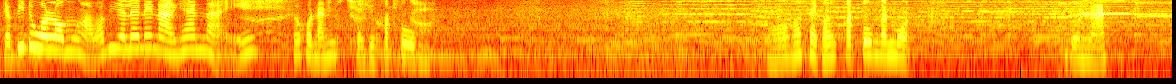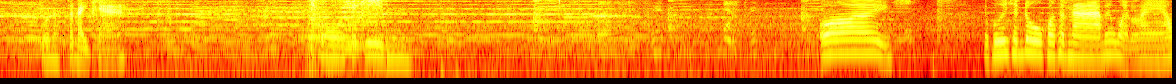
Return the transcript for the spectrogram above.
เดี๋ยวพี่ดูอารมณ์ก่อนว่าพี่จะเล่นได้นานแค่ไหนเพื่อคนนั้นใส่ชุดคอสตูมโอ้เขาใส่คอสตูมกันหมดโบนัสโบนัสอะไรจ๊ะโอ้เช็คอิน โอ้ยเดี๋ยวพื่อฉันดูโฆษณาไม่ไหวแล้ว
